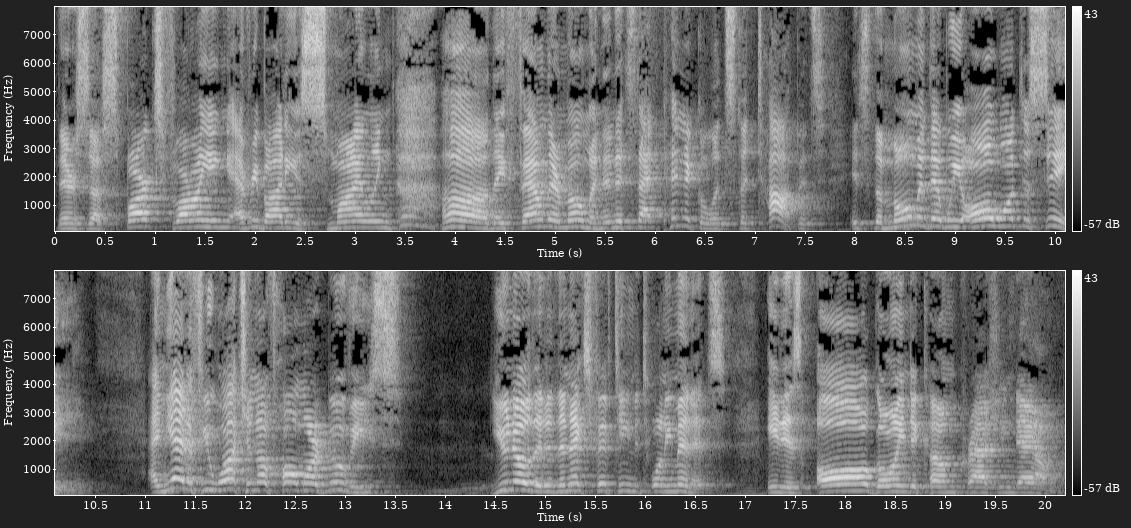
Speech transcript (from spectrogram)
There's uh, sparks flying. Everybody is smiling. Oh, they found their moment. And it's that pinnacle, it's the top, it's, it's the moment that we all want to see. And yet, if you watch enough Hallmark movies, you know that in the next 15 to 20 minutes, it is all going to come crashing down.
